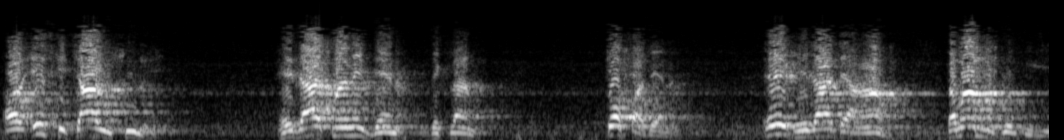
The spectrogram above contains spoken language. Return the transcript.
اور اس کے چار اصول ہیں۔ ہدایت مانے دینا، دکھلانا، تحفہ دینا۔ ایک ہدایت عام۔ تمام مخلوق کی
